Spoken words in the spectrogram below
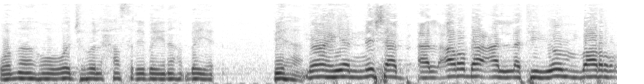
وما هو وجه الحصر بين بها؟ ما هي النسب الأربع التي ينظر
